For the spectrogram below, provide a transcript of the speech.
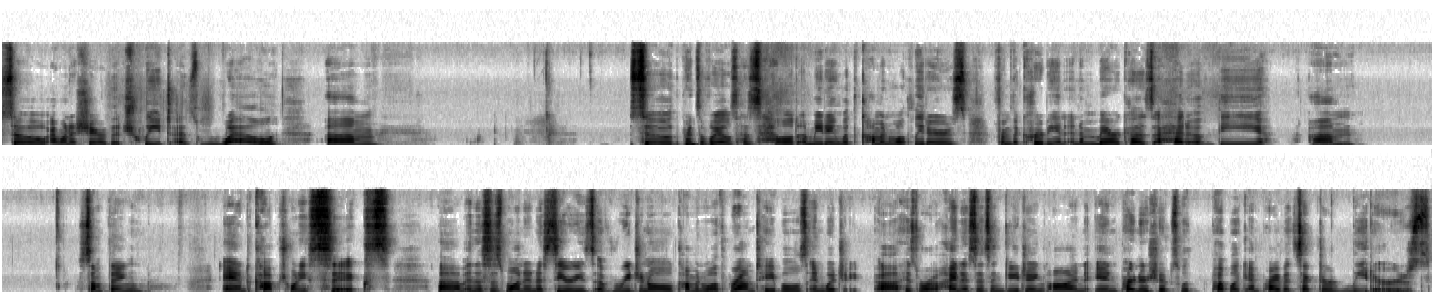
So I want to share the tweet as well. Um, so the Prince of Wales has held a meeting with Commonwealth leaders from the Caribbean and Americas ahead of the um, something and COP26. Um, and this is one in a series of regional Commonwealth roundtables in which uh, His Royal Highness is engaging on in partnerships with public and private sector leaders.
